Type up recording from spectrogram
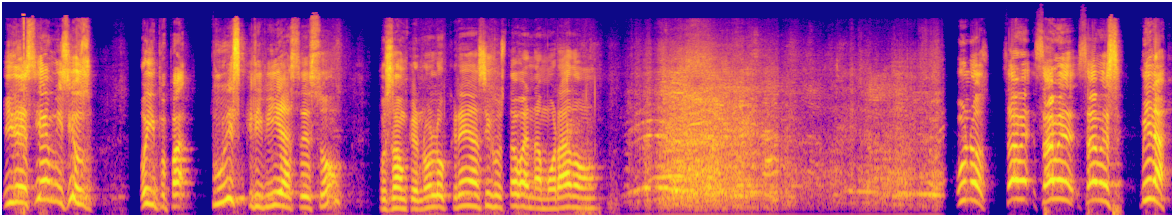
Y decían mis hijos, oye papá, ¿tú escribías eso? Pues aunque no lo creas, hijo, estaba enamorado. Uno, ¿sabes? ¿Sabes? ¿Sabes? Mira,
